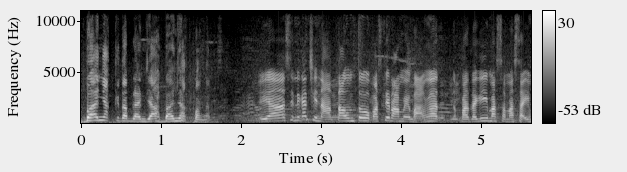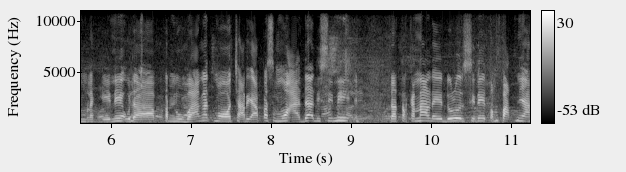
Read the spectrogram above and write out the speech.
banyak kita belanja, banyak banget. Ya sini kan Chinatown tuh pasti rame banget. Apalagi masa-masa Imlek gini udah penuh banget mau cari apa semua ada di sini. Udah terkenal dari dulu di sini tempatnya.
